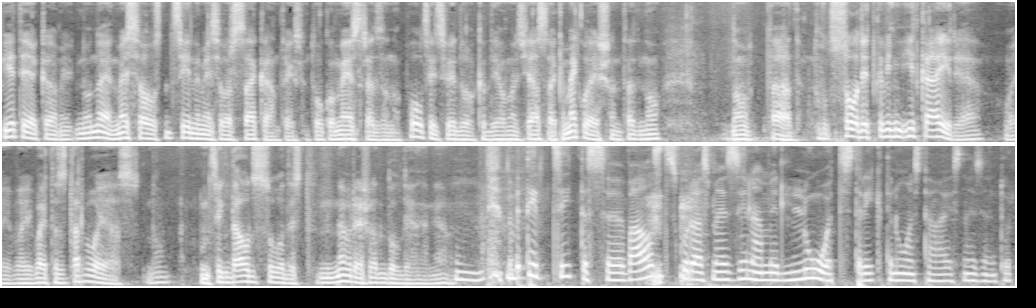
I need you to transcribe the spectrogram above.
pietiekami? Nu, nē, mēs jau cīnāmies ar sekām, teiksim, to, ko mēs redzam no policijas viedokļa, kad jau mums jāsaka meklēšana. Tad, nu, nu, tāda nu, sodīt, ka viņi it kā ir. Ja? Vai, vai, vai tas darbojās? Nu, cik daudz sodu es nevarēšu atbildēt. Mm. Nu, bet ir citas eh, valstis, kurās mēs zinām, ir ļoti strikta nostāja. Es nezinu, tur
